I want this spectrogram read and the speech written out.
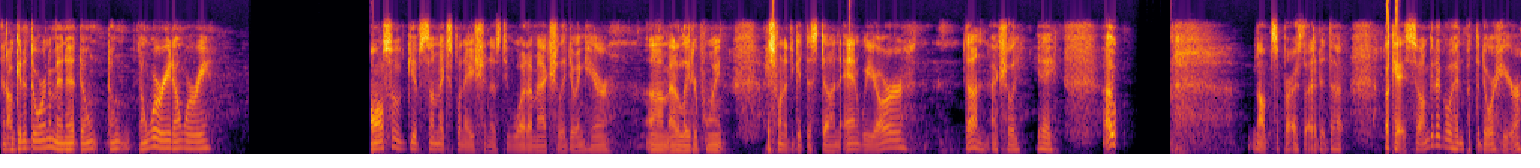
And I'll get a door in a minute. Don't don't don't worry, don't worry. I'll also give some explanation as to what I'm actually doing here um, at a later point. I just wanted to get this done, and we are done, actually. Yay. Oh! Not surprised that I did that. Okay, so I'm going to go ahead and put the door here.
